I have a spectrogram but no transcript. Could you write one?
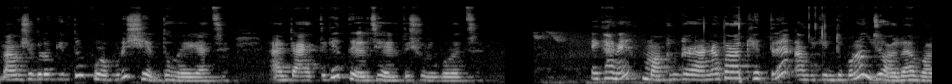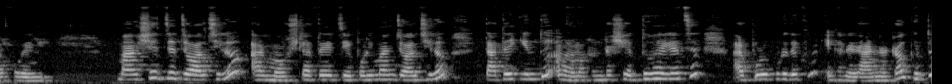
মাংসগুলো কিন্তু পুরোপুরি সেদ্ধ হয়ে গেছে আর গায়ের থেকে তেল ছেড়ে দিতে শুরু করেছে। এখানে মটনটা রান্না করার ক্ষেত্রে আমি কিন্তু কোনো জল ব্যবহার করিনি। মাংসের যে জল ছিল আর মশলাতে যে পরিমাণ জল ছিল, তাতেই কিন্তু আমার মটনটা সেদ্ধ হয়ে গেছে। আর পুরোপুরি দেখুন, এখানে রান্নাটাও কিন্তু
